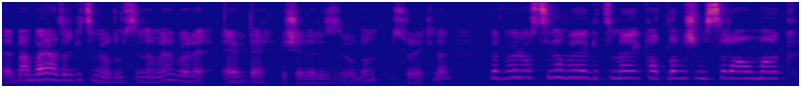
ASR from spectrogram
E, Ben bayağıdır gitmiyordum sinemaya. Böyle evde bir şeyler izliyordum sürekli. Ve böyle o sinemaya gitmek, patlamış mısır almak,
